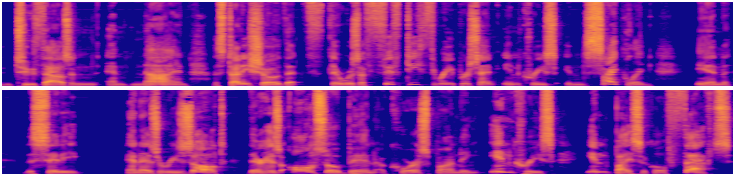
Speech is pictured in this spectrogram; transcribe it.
and 2009, a study showed that there was a 53% increase in cycling in the city. And as a result, there has also been a corresponding increase in bicycle thefts.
